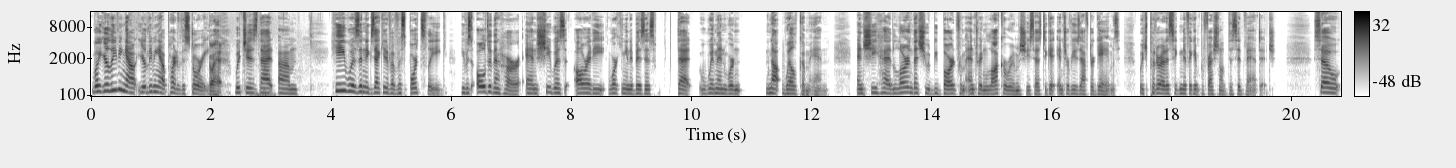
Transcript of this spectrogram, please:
Well, you're leaving out you're leaving out part of the story. go ahead. which is that um, he was an executive of a sports league. He was older than her, and she was already working in a business that women were not welcome in. And she had learned that she would be barred from entering locker rooms, she says, to get interviews after games, which put her at a significant professional disadvantage. So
